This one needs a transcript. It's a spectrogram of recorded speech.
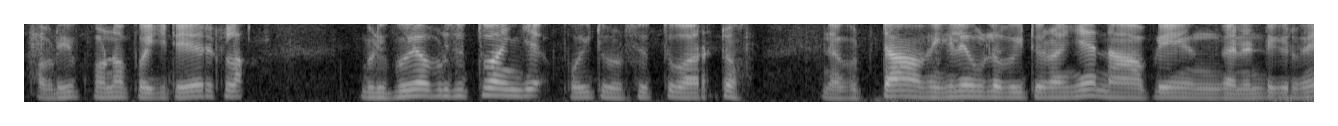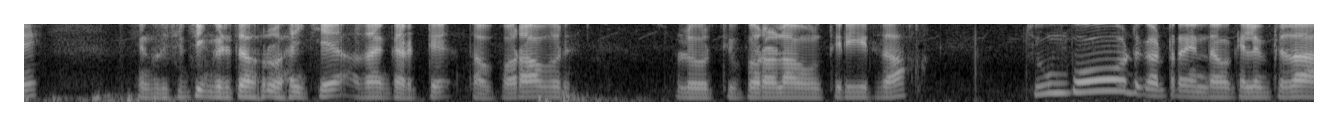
அப்படியே போனால் போய்கிட்டே இருக்கலாம். இப்படி போய் அப்படி சுற்றுவாங்க போயிட்டு ஒரு சுற்று வரட்டும். என்னை விட்டால் அவங்களே உள்ளே போயிட்டு வருவாங்க. நான் அப்படியே இங்கே நின்றுக்கிருவேன். எங்களை சுற்றி இங்கே தான் வருவாங்க. அதான் கரெக்டு இந்த புறா ஒரு உள்ள ஒருத்தி புறாலாம் அவங்க தெரியுறதா? சும்போட்டு கட்டுறேன். இந்த கிளம்பிட்டதா?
